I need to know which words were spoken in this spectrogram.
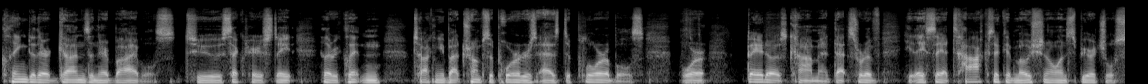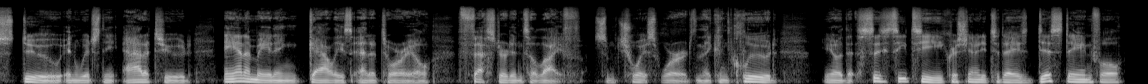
cling to their guns and their Bibles, to Secretary of State Hillary Clinton talking about Trump supporters as deplorables, or Beto's comment, that sort of, they say a toxic emotional and spiritual stew in which the attitude animating Galli's editorial festered into life. Some choice words. And they conclude you know, that CT, Christianity Today's disdainful,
